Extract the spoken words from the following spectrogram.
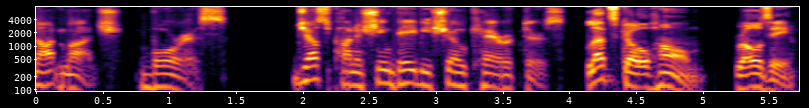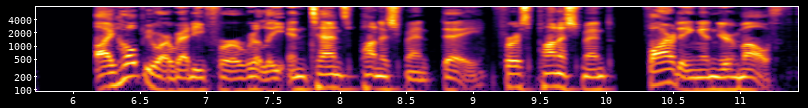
not much, Boris. Just punishing baby show characters. Let's go home, Rosie. I hope you are ready for a really intense punishment day. First punishment, farting in your mouth.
